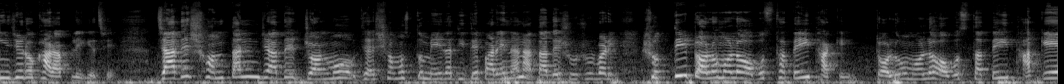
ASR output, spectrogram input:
নিজেরও খারাপ লেগেছে। যাদের সন্তান, যাদের জন্ম, যে সমস্ত মেয়েরা দিতে পারে না না, তাদের শ্বশুরবাড়ি সত্যিই টলমল অবস্থাতেই থাকে, টলমল অবস্থাতেই থাকে।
